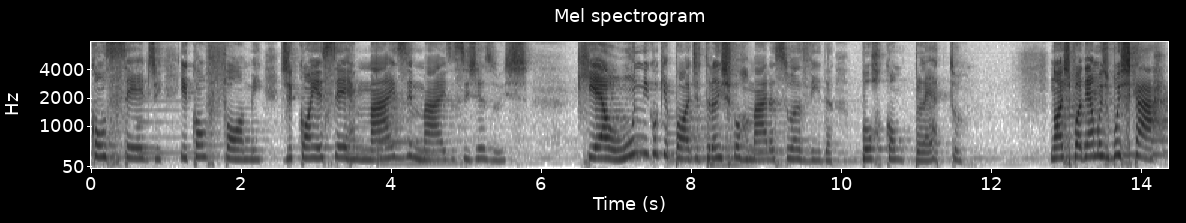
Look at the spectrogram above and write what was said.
com sede e com fome de conhecer mais e mais esse Jesus, que é o único que pode transformar a sua vida por completo. Nós podemos buscar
